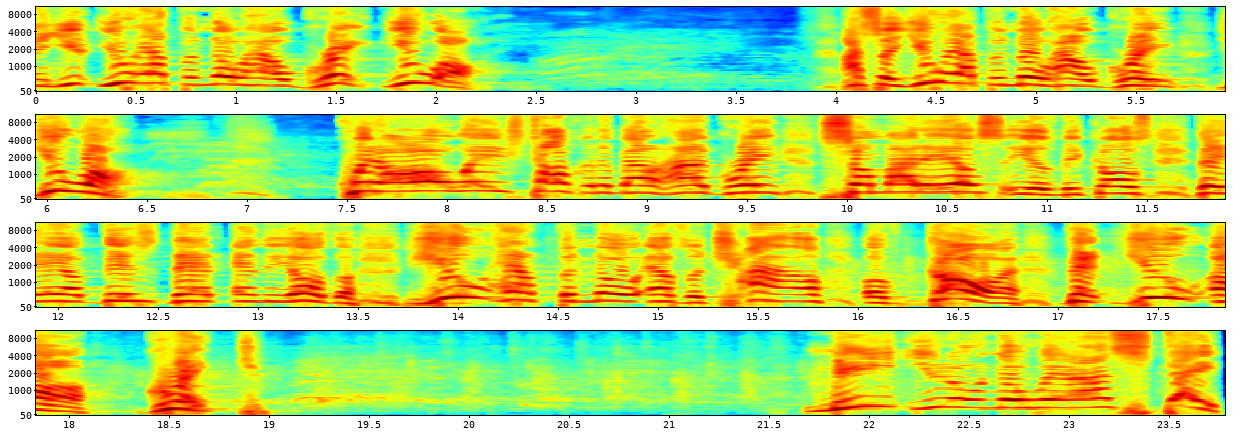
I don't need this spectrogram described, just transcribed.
And you, you have to know how great you are. I say, you have to know how great you are. Quit always talking about how great somebody else is because they have this, that, and the other. You have to know as a child of God that you are great. Me, you don't know where I stay.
